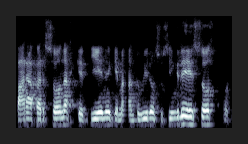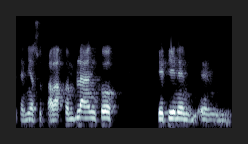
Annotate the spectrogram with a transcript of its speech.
para personas que tienen, que mantuvieron sus ingresos porque tenían su trabajo en blanco, que tienen em,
